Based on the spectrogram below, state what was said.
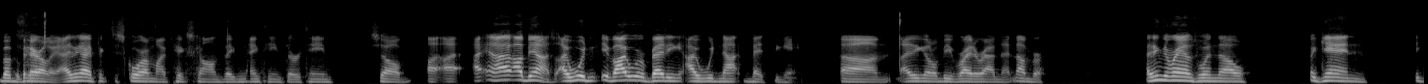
but barely. I think I picked the score on my picks column, big 19 13. So I, I, I, will be honest, I wouldn't if I were betting, I would not bet the game. Um, I think it'll be right around that number. I think the Rams win though. Again, it,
